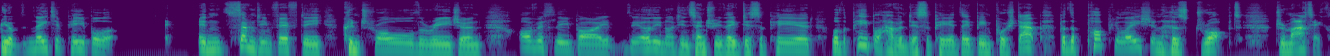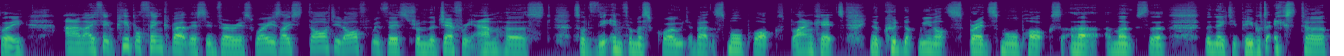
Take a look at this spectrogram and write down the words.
you know, native people in 1750 control the region. Obviously, by the early 19th century, they've disappeared. Well, the people haven't disappeared, they've been pushed out, but the population has dropped dramatically. And I think people think about this in various ways. I started off with this from the Jeffrey Amherst, sort of the infamous quote about the smallpox blankets. You know, could not, we not spread smallpox uh, amongst the, the native people to extirp,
